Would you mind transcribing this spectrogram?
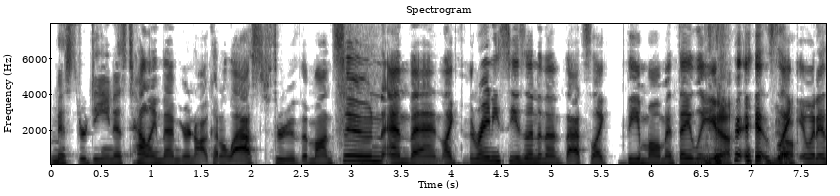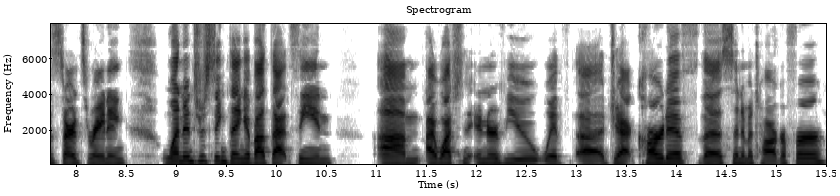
Mr. Dean is telling them you're not going to last through the monsoon and then like the rainy season and then that's like the moment they leave Yeah. it's like when it starts raining. One interesting thing about that scene um I watched an interview with uh Jack Cardiff, the cinematographer,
